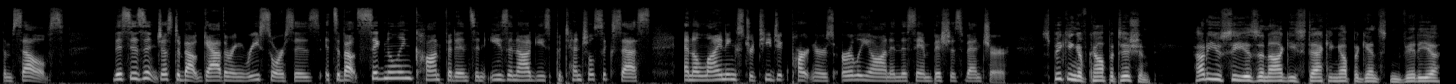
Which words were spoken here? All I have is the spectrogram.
themselves. This isn't just about gathering resources, it's about signaling confidence in Izanagi's potential success and aligning strategic partners early on in this ambitious venture. Speaking of competition, how do you see Izanagi stacking up against NVIDIA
